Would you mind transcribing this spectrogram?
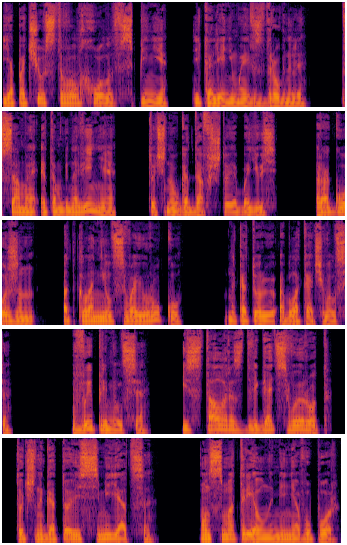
Я почувствовал холод в спине, и колени мои вздрогнули. В самое это мгновение, точно угадав, что я боюсь, Рогожин отклонил свою руку, на которую облокачивался, выпрямился и стал раздвигать свой рот, точно готовясь смеяться. Он смотрел на меня в упор.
